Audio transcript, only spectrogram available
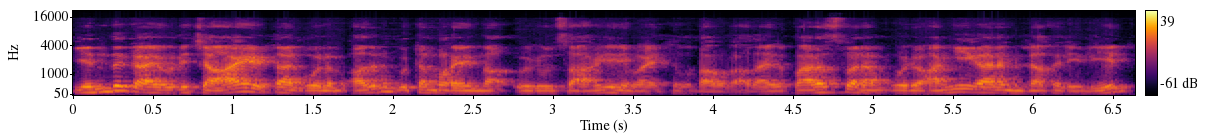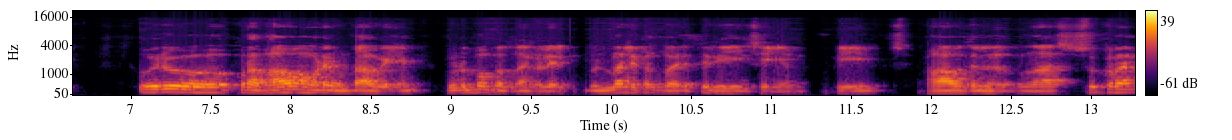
എന്ത് കാര്യം ഒരു ചായ ഇട്ടാൽ പോലും അതിനും കുറ്റം പറയുന്ന ഒരു സാഹചര്യമായിരിക്കും ഉണ്ടാവുക. അതായത് പരസ്പരം ഒരു അംഗീകാരമില്ലാത്ത രീതിയിൽ ഒരു പ്രഭാവം അവിടെ ഉണ്ടാവുകയും കുടുംബ ബന്ധങ്ങളിൽ വിള്ളലുകൾ വരുത്തുകയും ചെയ്യും. ഈ ഭാവത്തിൽ നിൽക്കുന്ന ശുക്രൻ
